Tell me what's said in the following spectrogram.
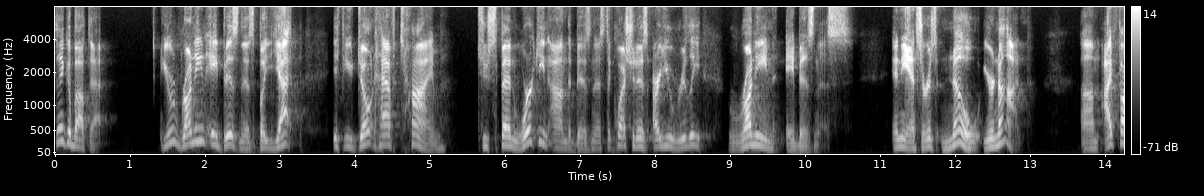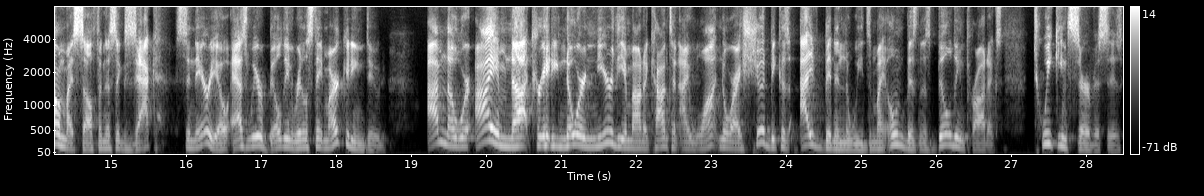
Think about that. You're running a business, but yet, if you don't have time to spend working on the business, the question is, are you really running a business? And the answer is no, you're not. Um, I found myself in this exact scenario as we were building real estate marketing, dude. I'm nowhere, I am not creating nowhere near the amount of content I want, nor I should, because I've been in the weeds in my own business, building products, tweaking services,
